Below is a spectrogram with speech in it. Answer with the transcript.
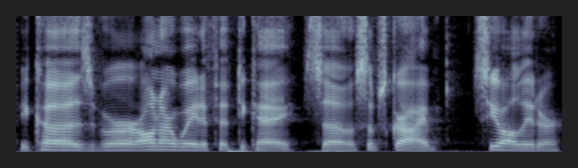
because we're on our way to 50k. So subscribe. See you all later.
